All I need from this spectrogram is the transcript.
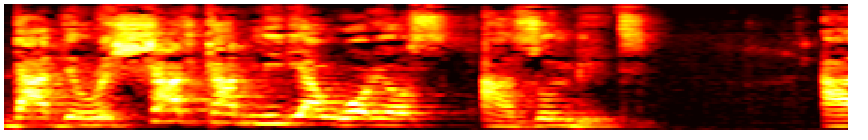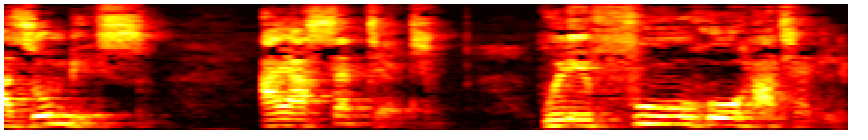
That the recharge card media warriors are zombies. Are zombies. I accept it with a full wholeheartedly.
